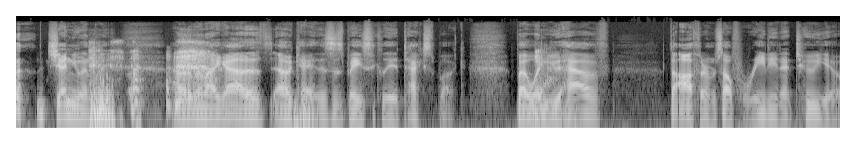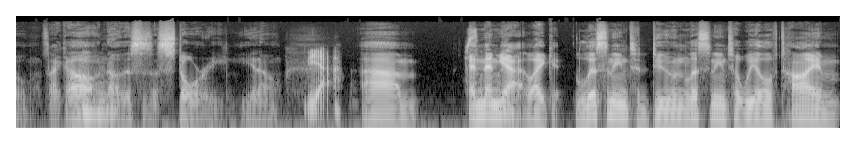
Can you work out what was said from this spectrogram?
Genuinely, I would have been like, "Oh, this, okay, this is basically a textbook." But when yeah. you have the author himself reading it to you, it's like, "Oh mm-hmm. no, this is a story," you know? Yeah. Um, and then yeah, like listening to Dune, listening to Wheel of Time,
